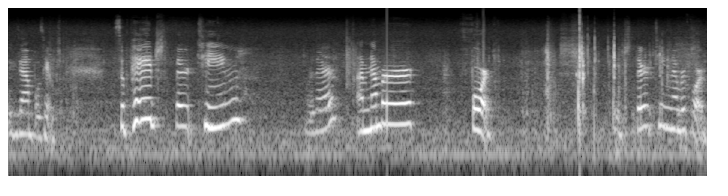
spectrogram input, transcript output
examples here. So page 13, we're there. I'm number 4. Page 13, number 4.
